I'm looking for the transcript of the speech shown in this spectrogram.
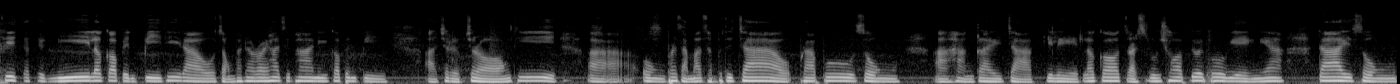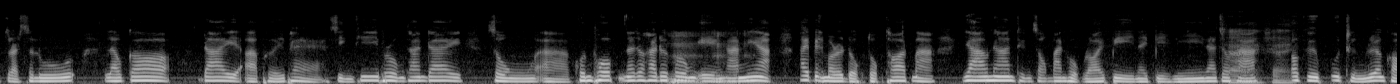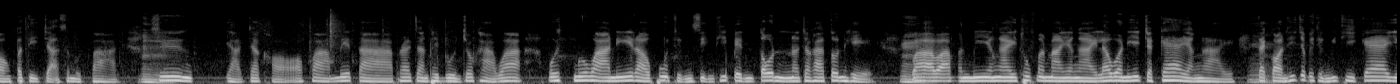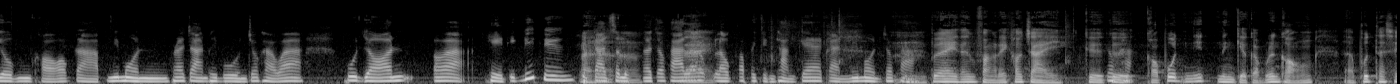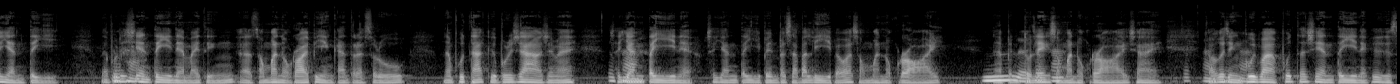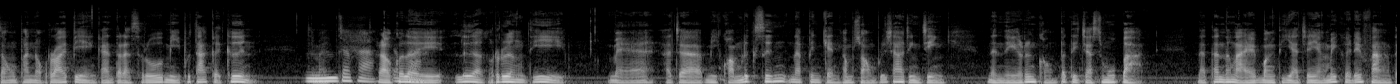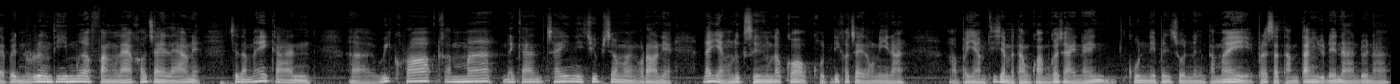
ที่จะถึงนี้แล้วก็เป็นปีที่เรา 2555 นี้ก็เป็นปีเฉลิมฉลองที่อองค์พระสัมมาสัมพุทธเจ้า พระผู้ทรงห่างไกลจากกิเลส แล้วก็ตรัสรู้ชอบด้วยพระองค์เองเนี่ยได้ทรงตรัสรู้แล้วก็ ได้เผยแผ่สิ่งที่พระองค์ท่านได้ทรงค้นพบนะเจ้าค่ะด้วยพระองค์เองนั้นเนี่ยให้เป็นมรดกตกทอดมา ยาวนานถึง 2,600 ปีในปีนี้นะเจ้าค่ะก็คือพูดถึงเรื่องของปฏิจจสมุปบาท ซึ่งอยากจะขอความเมตตาพระอาจารย์ไพบุญเจ้าค่ะว่าเมื่อวานนี้เราพูดถึงสิ่งที่เป็นต้นนะเจ้าค่ะต้นเหตุ ว่าว่ามันมียังไงทุกมันมายังไง แล้ววันนี้จะแก้ยังไง แต่ก่อนที่จะไปถึงวิธีแก้โยมขอกราบนิมนต์พระอาจารย์ไพบุญเจ้าค่ะว่า พูดย้อนว่าเหตุอีกนิดนึงเป็นการสรุปนะเจ้าค่ะแล้วเราก็ไปถึงทางแก้กันนิมนต์เจ้าค่ะเพื่อให้ท่านฟังได้เข้าใจ คือคือขอพูดนิดนึงเกี่ยวกับเรื่องของพุทธชยันตีนะพุทธชยันตีเนี่ยหมายถึง 2,600 ปีแห่งการตรัสรู้นะพุทธะคือพระเจ้าใช่ไหมชยันตีเนี่ยชยันตีเป็นภาษาบาลีแปลว่า 2,600นะเป็นตัวเลข 2,600 ใช่เขาก็จึงพูดว่าพุทธชยันตีเนี่ยก็คือ 2,600 ปีแห่งการตรัสรู้มีพุทธะเกิดขึ้น ใช่ไหมเราก็เลยเลือกเรื่องที่แหมอาจจะมีความลึกซึ้งนะเป็นแก่นคำสอนพระเจ้าจริงๆในในเรื่องของปฏิจจสมุปบาทนะท่านทั้งหลายบางทีอาจจะยังไม่เคยได้ฟัง แต่เป็นเรื่องที่เมื่อฟังแล้วเข้าใจแล้วเนี่ยจะทำให้การวิเคราะห์ธรรมะในการใช้ในชีวิตประจำวันของเราเนี่ยได้อย่างลึกซึ้งแล้วก็คนที่เข้าใจตรงนี้นะพยายามที่จะมาทำความเข้าใจนะคุณนี่เป็นส่วนหนึ่งทำให้พระสัทธรรมตั้งอยู่ได้นานด้วยนะ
